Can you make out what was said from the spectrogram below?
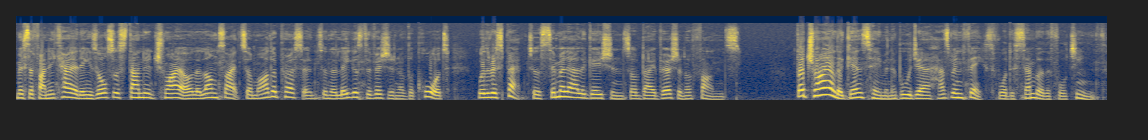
Mr. Fani Kayode is also standing trial alongside some other persons in the Lagos division of the court with respect to similar allegations of diversion of funds. The trial against him in Abuja has been fixed for December the 14th.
